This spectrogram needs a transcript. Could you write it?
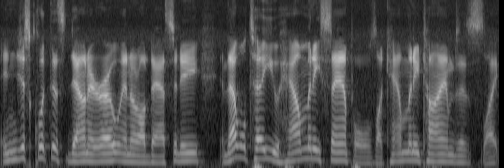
And you just click this down arrow in Audacity, and that will tell you how many samples, like how many times it's like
